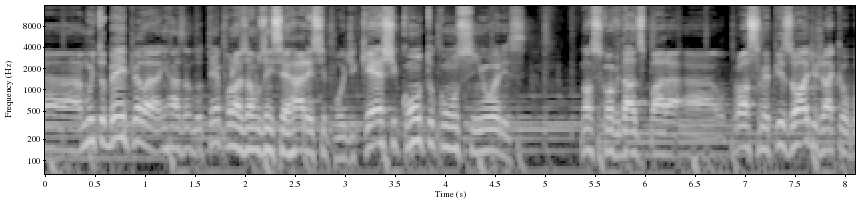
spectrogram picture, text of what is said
Ah, muito bem, pela, em razão do tempo, nós vamos encerrar esse podcast. Conto com os senhores, nossos convidados, para ah, o próximo episódio, já que o,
